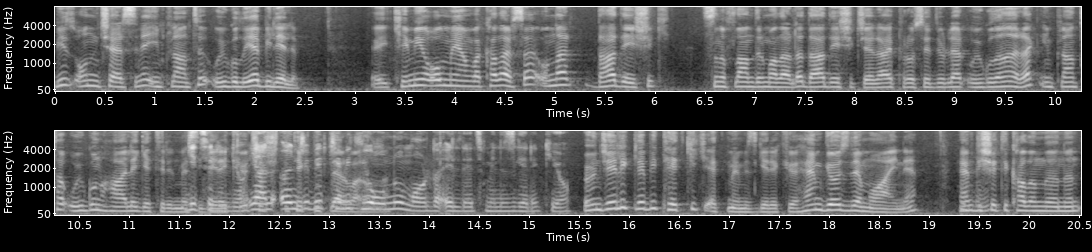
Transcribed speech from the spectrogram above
biz onun içerisine implantı uygulayabilelim. E, kemiği olmayan vakalarsa onlar daha değişik sınıflandırmalarla daha değişik cerrahi prosedürler uygulanarak implanta uygun hale getirilmesi gerekiyor. Yani Çeşitli önce bir kemik yoğunluğu mu orada elde etmeniz gerekiyor? Öncelikle bir tetkik etmemiz gerekiyor. Hem gözle muayene, hem diş eti kalınlığının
